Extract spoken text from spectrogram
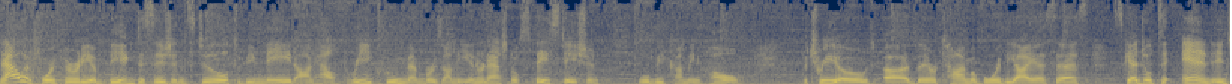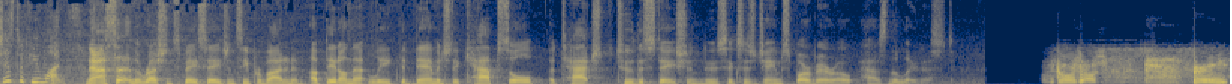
Now at 4:30, a big decision still to be made on how three crew members on the International Space Station will be coming home. The trio, uh, their time aboard the ISS, scheduled to end in just a few months. NASA and the Russian Space Agency provided an update on that leak that damaged a capsule attached to the station. News 6's James Sparvero has the latest. How's it going, Josh? Great.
